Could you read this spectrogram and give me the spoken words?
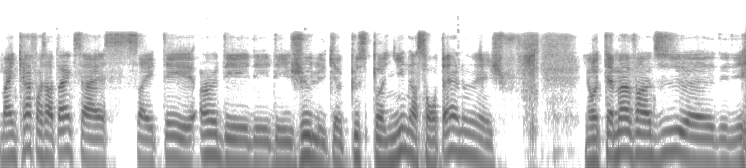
Minecraft, on s'entend que ça, ça a été un des, des- des jeux qui a le plus pogné dans son temps. là, je- ils ont tellement vendu euh, des,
